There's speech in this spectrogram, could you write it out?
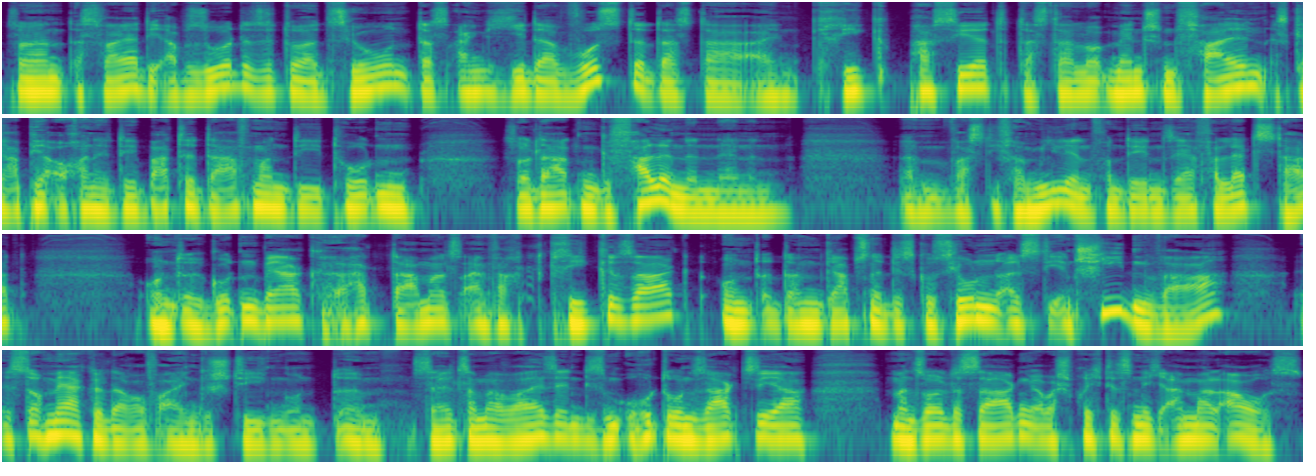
sondern das war ja die absurde Situation, dass eigentlich jeder wusste, dass da ein Krieg passiert, dass da Menschen fallen. Es gab ja auch eine Debatte, darf man die toten Soldaten Gefallene nennen, ähm, was die Familien von denen sehr verletzt hat. Und äh, Gutenberg hat damals einfach Krieg gesagt und dann gab es eine Diskussion und als die entschieden war, ist auch Merkel darauf eingestiegen und ähm, seltsamerweise in diesem O-Ton sagt sie ja, man soll das sagen, aber spricht es nicht einmal aus.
